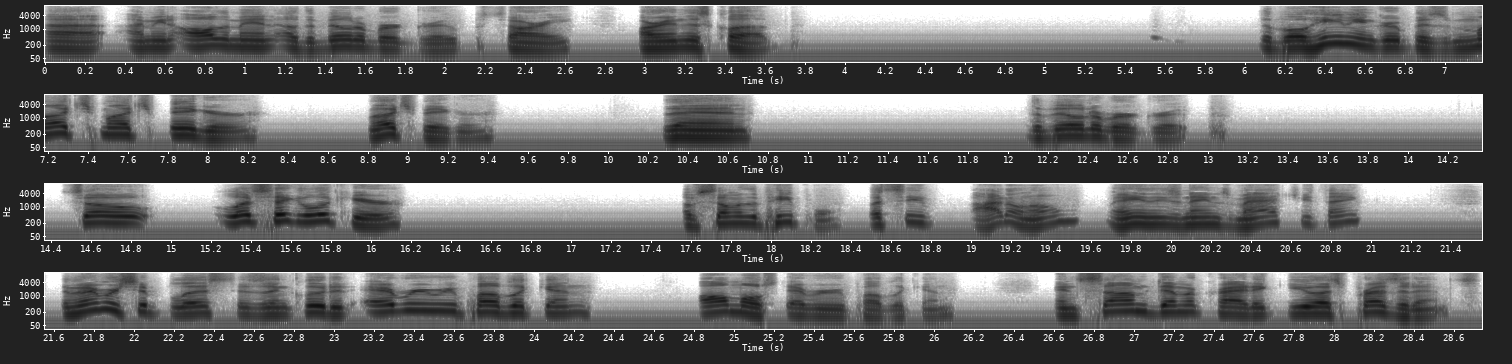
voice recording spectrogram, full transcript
uh, I mean, all the men of the Bilderberg group, sorry, are in this club. The Bohemian group is much, much bigger, much bigger than the Bilderberg group. So let's take a look here of some of the people. Let's see, I don't know, any of these names match, you think? The membership list has included every Republican almost every Republican, and some Democratic U.S. presidents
